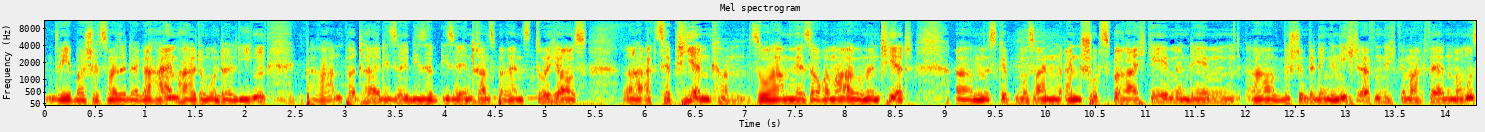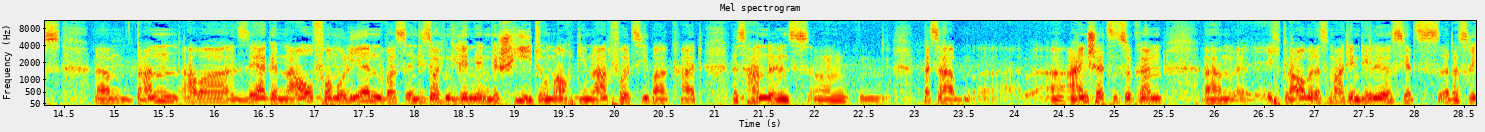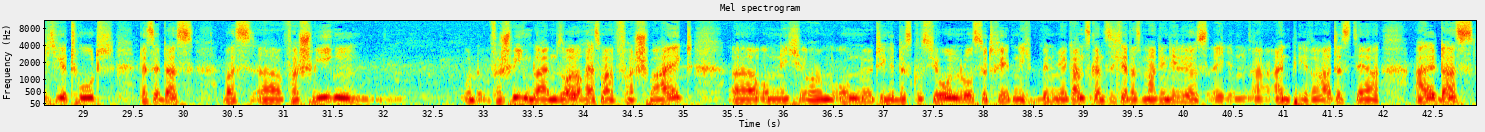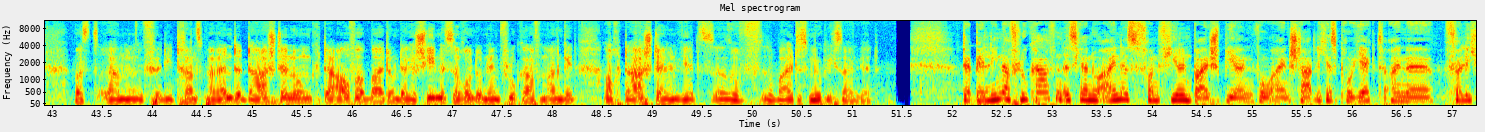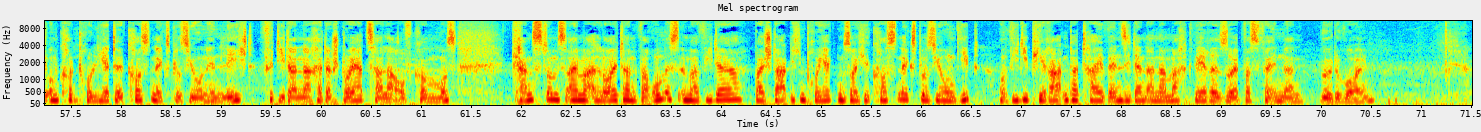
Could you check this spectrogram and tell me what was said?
die beispielsweise der Geheimhaltung unterliegen, die Piratenpartei diese, diese, diese Intransparenz durchaus äh, akzeptieren kann. So haben wir es auch immer argumentiert. Ähm, es gibt, muss einen, einen Schutzbereich geben, in dem äh, bestimmte Dinge nicht öffentlich gemacht werden. Man muss ähm, dann aber sehr genau formulieren, was in solchen Gremien geschieht, um auch die Nachvollziehbarkeit des Handelns ähm, besser äh, einschätzen zu können. Ähm, ich glaube, dass Martin Delius jetzt äh, das Richtige tut, dass er das, was äh, verschwiegen und verschwiegen bleiben soll, auch erstmal verschweigt, äh, um nicht ähm, unnötige Diskussionen loszutreten. Ich bin mir ganz, ganz sicher, dass Martin Delius äh, ein Pirat ist, der all das, was ähm, für die transparente Darstellung der Aufarbeitung der Geschehnisse rund um den Flughafen angeht, auch darstellen wird, also, sobald es möglich sein wird. Der Berliner Flughafen ist ja nur eines von vielen Beispielen, wo ein staatliches Projekt eine völlig unkontrollierte Kostenexplosion hinlegt, für die dann nachher der Steuerzahler aufkommen muss. Kannst du uns einmal erläutern, warum es immer wieder bei staatlichen Projekten solche Kostenexplosionen gibt und wie die Piratenpartei, wenn sie denn an der Macht wäre, so etwas verhindern würde wollen?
